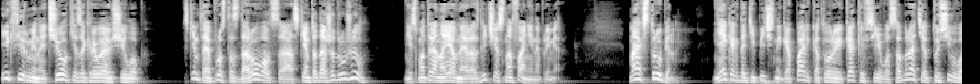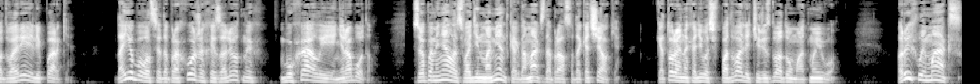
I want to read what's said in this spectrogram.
и к фирменной челке, закрывающей лоб. С кем-то я просто здоровался, а с кем-то даже дружил, несмотря на явное различие с Нафаней, например. Макс Трубин, Некогда типичный гопарь, который, как и все его собратья, тусил во дворе или парке. Доебывался до прохожих и залетных, бухал и не работал. Все поменялось в один момент, когда Макс добрался до качалки, которая находилась в подвале через два дома от моего. Рыхлый Макс,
